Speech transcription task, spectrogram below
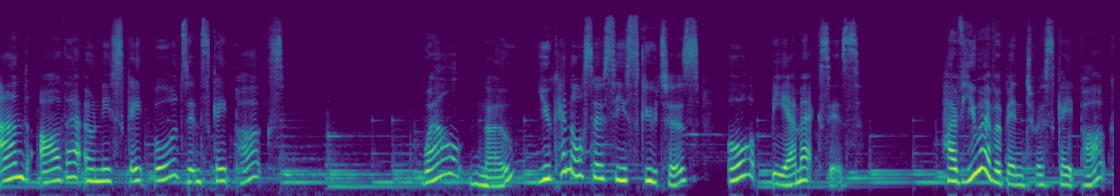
And are there only skateboards in skate parks? Well, no. You can also see scooters or BMXs. Have you ever been to a skate park?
